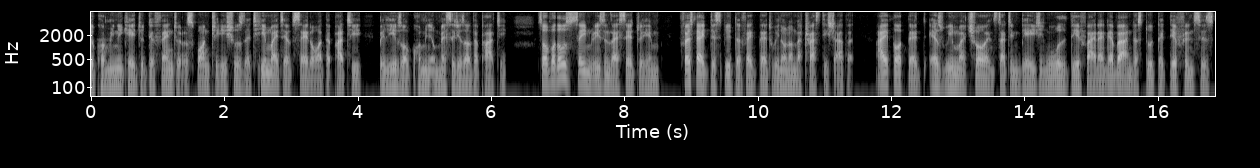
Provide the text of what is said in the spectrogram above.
to communicate, to defend, to respond to issues that he might have said or what the party believes or, commun- messages of the party. So, for those same reasons, I said to him, firstly, I dispute the fact that we no longer trust each other. I thought that as we mature and start engaging, we will differ. And I never understood the differences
